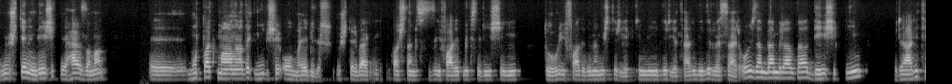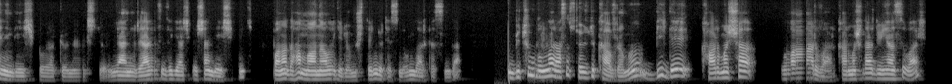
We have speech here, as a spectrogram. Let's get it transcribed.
Müşterinin değişikliği her zaman e, mutlak manada iyi bir şey olmayabilir. Müşteri belki başlangıç size ifade etmek istediği şeyi doğru ifade edememiştir, yetkin değildir, yeterli değildir vesaire. O yüzden ben biraz daha değişikliğin realitenin değişikliği olarak görmek istiyorum. Yani realitede gerçekleşen değişiklik bana daha manalı geliyor. Müşterinin ötesinde, onun da arkasında. Bütün bunlar aslında sözlük kavramı. Bir de karmaşalar var. Karmaşalar dünyası var.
